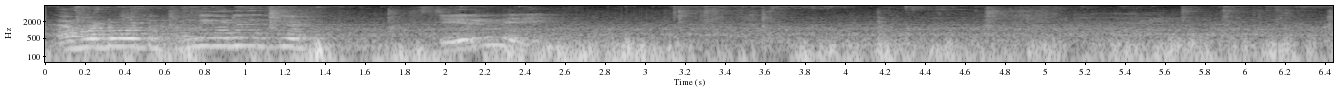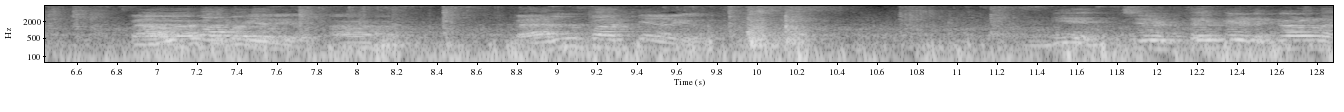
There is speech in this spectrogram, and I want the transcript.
ആ പോട്ട് പോട്ട് വണ്ടി ഇങ്ങോട്ട് തിരിച്ചോ സ്റ്റിയറിംഗ് തിരി ആ, പാരലൽ പാർക്ക്. അറിയോ? ആ. പാരലൽ പാർക്ക് അറിയോ? ഇനി എച്ച് എടുത്തൊക്കെ എടുക്കാനുള്ള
